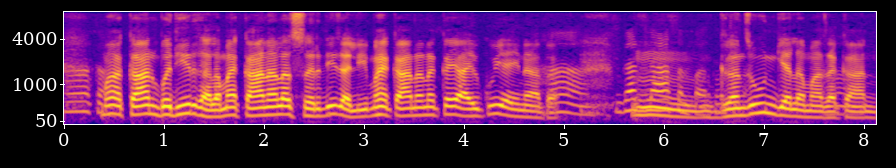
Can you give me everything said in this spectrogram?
हा का? मा कान बधीर झाला माझ्या कानाला सर्दी झाली माझ्या कानानं काही ऐकू येईना आता. हा गजला असं फार हम्म, गंजवून गेला माझा कान.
